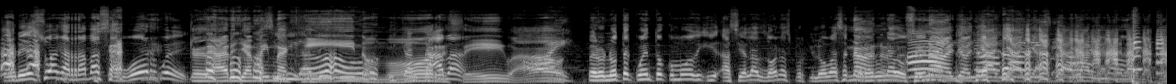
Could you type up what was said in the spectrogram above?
por eso agarraba sabor, güey. Claro, ya me Sí, imagino, y cantaba. Sí, wow. Ay. Pero no te cuento cómo hacía las donas, porque luego vas a No, no, una docena. no, ya, ya, ya, ya, ya, lárgate, lárgate, ya.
